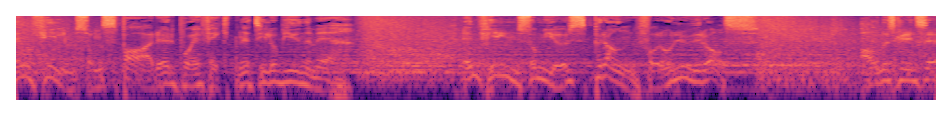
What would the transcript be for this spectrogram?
En film som sparer på effektene til å begynne med. En film som gjør sprang for å lure oss. Aldersgrense,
